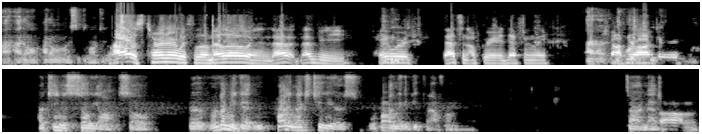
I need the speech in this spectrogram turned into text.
I, I don't. I don't want to see Devontae. Miles Turner with Lamelo, and that that'd be Hayward. That's an upgrade, definitely. Our, Shot Hornets- blocker. our team is so young, so we're, we're going to be good. Probably the next two years, we'll probably make a deep playoff run. Sorry, Magic. Um,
